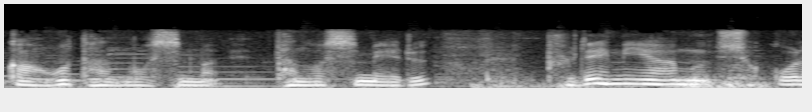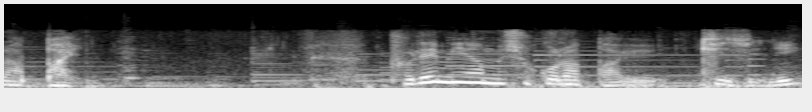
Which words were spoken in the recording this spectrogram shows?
感を楽し,、ま、楽しめるプレミアムショコラパイ。プレミアムショコラパイ生地に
